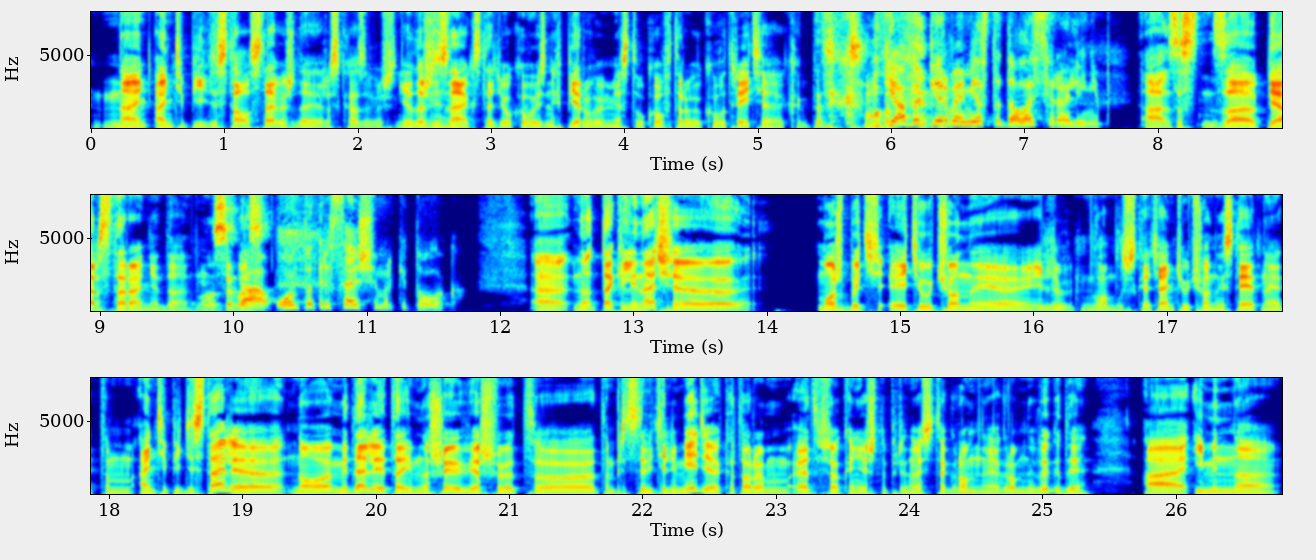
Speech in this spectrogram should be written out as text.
на антипьедестал ставишь, да, и рассказываешь. Я даже не знаю, кстати, у кого из них первое место, у кого второе, у кого третье. Как бы Я бы первое место дала Сиролине. А, за, за пиар-старание, да. Ну, согласен. Да, он потрясающий маркетолог. А, но так или иначе, может быть, эти ученые, или, ну, лучше сказать, антиученые стоят на этом антипедестале, но медали это им на шею вешают э, там представители медиа, которым это все, конечно, приносит огромные, огромные выгоды, а именно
